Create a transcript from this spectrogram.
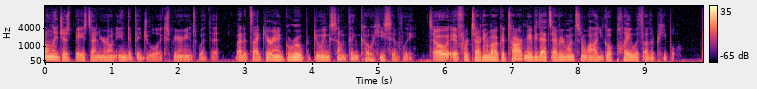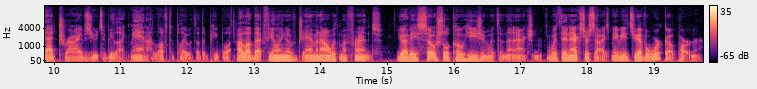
only just based on your own individual experience with it, but it's like you're in a group doing something cohesively. So if we're talking about guitar, maybe that's every once in a while you go play with other people that drives you to be like, man, I love to play with other people. I love that feeling of jamming out with my friends. You have a social cohesion within that action. Within exercise, maybe it's you have a workout partner.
